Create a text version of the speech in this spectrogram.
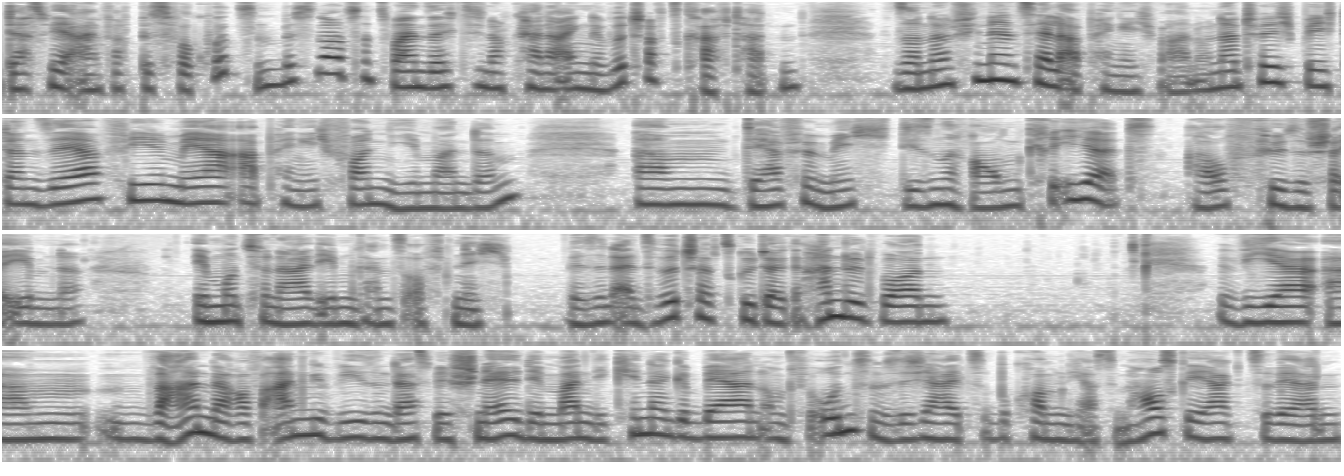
dass wir einfach bis vor kurzem, bis 1962 noch keine eigene Wirtschaftskraft hatten, sondern finanziell abhängig waren. Und natürlich bin ich dann sehr viel mehr abhängig von jemandem, ähm, der für mich diesen Raum kreiert, auf physischer Ebene, emotional eben ganz oft nicht. Wir sind als Wirtschaftsgüter gehandelt worden wir ähm, waren darauf angewiesen, dass wir schnell dem Mann die Kinder gebären, um für uns eine Sicherheit zu bekommen, nicht aus dem Haus gejagt zu werden.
